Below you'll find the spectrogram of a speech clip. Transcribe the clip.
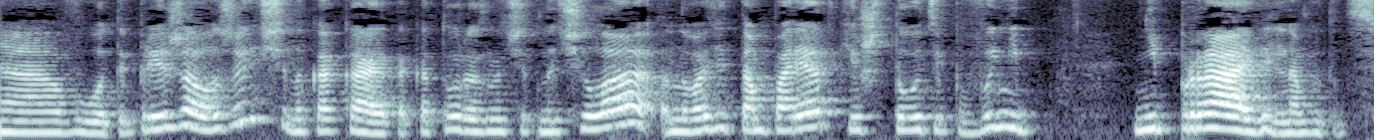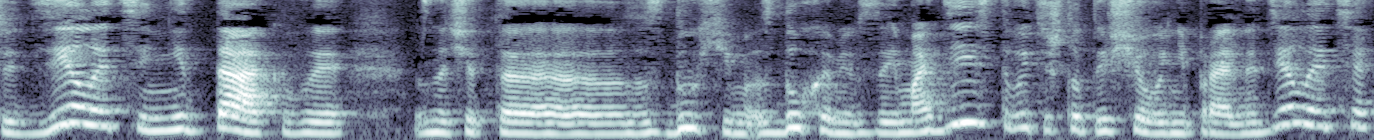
а, вот, и приезжала женщина какая-то, которая, значит, начала наводить там порядки, что, типа, вы не, неправильно вы тут все делаете, не так вы, значит, э, с, духами, с духами взаимодействуете, что-то еще вы неправильно делаете,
